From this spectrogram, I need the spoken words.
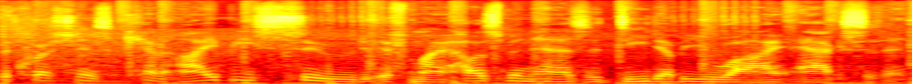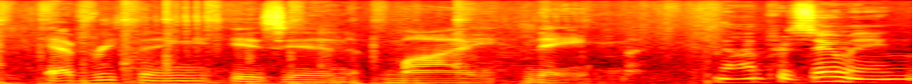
The question is Can I be sued if my husband has a DWI accident? Everything is in my name. Now, I'm presuming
